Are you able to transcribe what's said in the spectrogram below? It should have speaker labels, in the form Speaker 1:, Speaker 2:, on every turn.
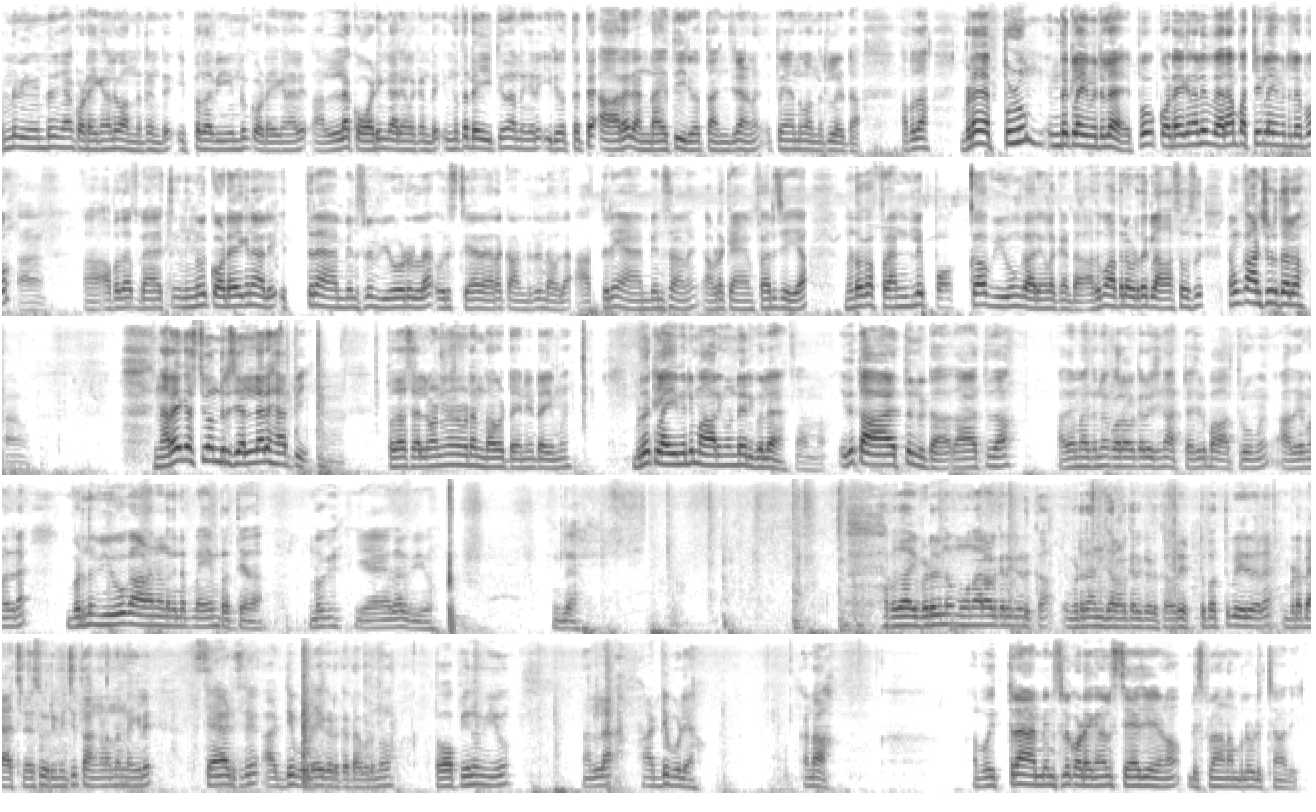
Speaker 1: ഇന്ന് വീണ്ടും ഞാൻ കൊടൈക്കനാൽ വന്നിട്ടുണ്ട്. ഇപ്പോൾ ദാ വീണ്ടും കൊടൈക്കനാൽ നല്ല കോടിയും കാര്യങ്ങളൊക്കെ ഉണ്ട്. ഇന്നത്തെ ഡേറ്റ് എന്ന് പറഞ്ഞു കഴിഞ്ഞാൽ ഇരുപത്തെട്ട് ആറ് രണ്ടായിരത്തി ഇരുപത്തി അഞ്ചിലാണ് ഇപ്പോൾ ഞാൻ വന്നിട്ടുള്ളത് കേട്ടോ. അപ്പോൾ ദാ ഇവിടെ എപ്പോഴും ഇന്ത ക്ലൈമറ്റ് അല്ലേ? ഇപ്പോൾ കൊടൈക്കനാൽ വരാൻ പറ്റിയ ക്ലൈമറ്റ് അല്ലേ ഇപ്പോൾ ആ. അപ്പോൾ ദാ ബാച്ച് നിങ്ങൾ കൊടൈക്കനാൽ ഇത്ര ആംബിയൻസിലും വ്യൂടുള്ള ഒരു സ്റ്റേ വേറെ കണ്ടിട്ടുണ്ടാവില്ല. അത്രയും ആംബിയൻസ് ആണ് അവിടെ ക്യാമ്പ് ഫയർ ചെയ്യുക നിങ്ങളുടെയൊക്കെ ഫ്രണ്ടിൽ പക്ക വ്യൂവും കാര്യങ്ങളൊക്കെ ഉണ്ടാവും അത് മാത്രമല്ല ഇവിടുത്തെ ഗ്ലാസ് ഹൗസ് നമുക്ക് കാണിച്ചു കൊടുത്താലോ? നിറയെ ഗസ്റ്റ് വന്നിരിച്ചു എല്ലാവരും ഹാപ്പി ഇപ്പോൾ ദാ സെൽവണ്ണനാണ് ഇവിടെ ഉണ്ടാവട്ടെ എനി ടൈം ഇവിടെ ക്ലൈമറ്റ് മാറിക്കൊണ്ടേയിരിക്കും അല്ലേ? ഇത് താഴത്തുണ്ട് കേട്ടോ താഴത്ത് ഇതാ അതേമാതിരി തന്നെ കുറേ ആൾക്കാർ വെച്ചാൽ അറ്റാച്ച്ഡ് ബാത്റൂം അതേമാതിരി തന്നെ ഇവിടുന്ന് വ്യൂ കാണാനാണ് ഇതിന്റെ മെയിൻ പ്രത്യേകത. നോക്ക് ഏതാ വ്യൂ ഇല്ലേ? അപ്പോൾ ഇതാ ഇവിടെ ഒരു മൂന്നാൽ ആൾക്കാർക്ക് എടുക്കാം ഇവിടെ ഒരു അഞ്ചാറ് ആൾക്കാർക്ക് എടുക്കാം. ഒരു എട്ട് പത്ത് പേര് വരെ ഇവിടെ ബാച്ചിലേഴ്സ് ഒരുമിച്ച് തങ്ങണം എന്നുണ്ടെങ്കിൽ സ്റ്റേ അടിച്ചിട്ട് അടിപൊളിയായി എടുക്കട്ടെ ഇവിടുന്ന് ടോപ്പിൽ നിന്ന് വ്യൂ നല്ല അടിപൊളിയാണ് കണ്ടാ? അപ്പോൾ ഇത്ര ആംബിയൻസിൽ കൊടൈക്കനാൽ സ്റ്റേ ചെയ്യണോ? ഡിസ്പ്ലേ നമ്പറിൽ വിളിച്ചാൽ മതി.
